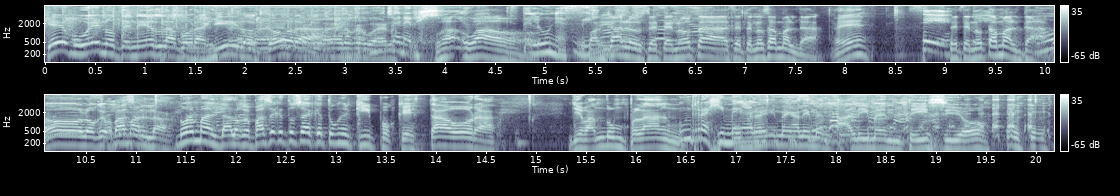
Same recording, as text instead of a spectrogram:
Qué bueno tenerla por aquí, doctora. Bueno, qué bueno. Mucha energía. Wow, wow. Este lunes. Juan Carlos, se te nota, se te nota maldad. ¿Eh? Sí. Se te nota maldad. No, lo que ¿Cómo pasa maldad? no es maldad. Lo que pasa es que tú sabes que tú un equipo que está ahora llevando un plan Un régimen. Un régimen alimenticio.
